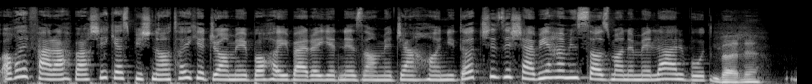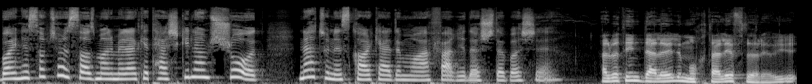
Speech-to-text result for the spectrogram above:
آقای فرح بخشی یکی از پیشنهادهایی که جامعه باهایی برای نظام جهانی داد چیزی شبیه همین سازمان ملل بود. بله. با این حساب چرا سازمان ملل که تشکیلم شد نتونست کارکرد موفقی داشته باشه؟ البته این دلایل مختلف داره.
